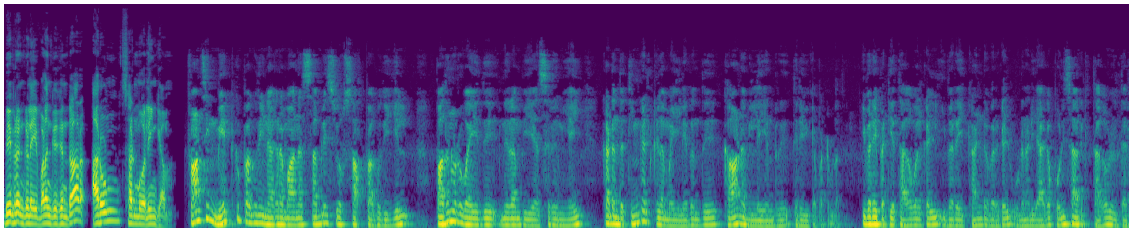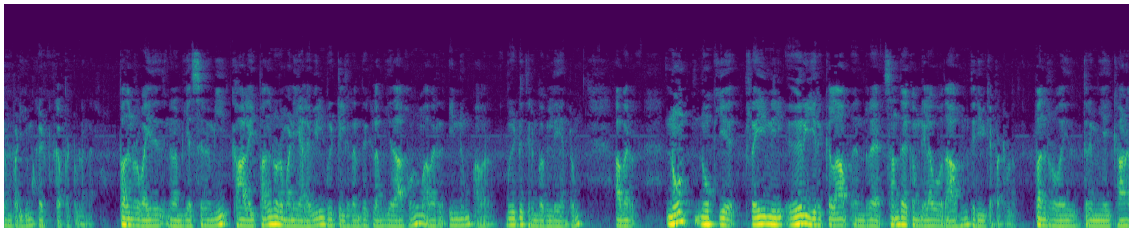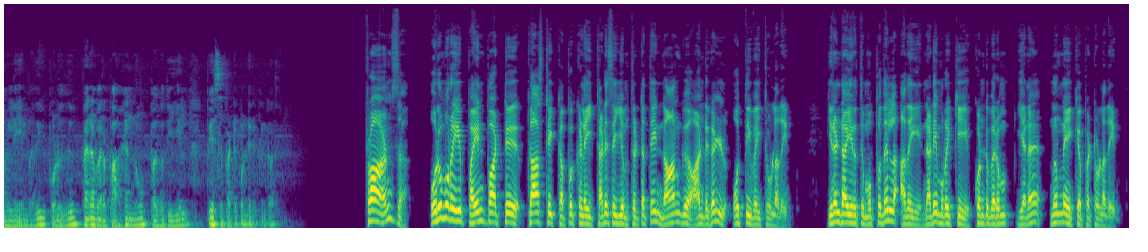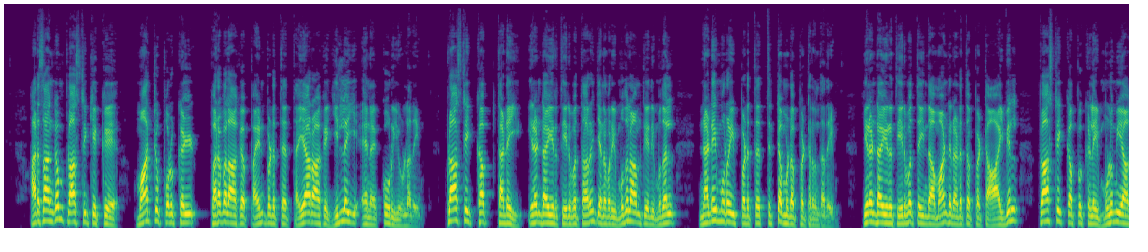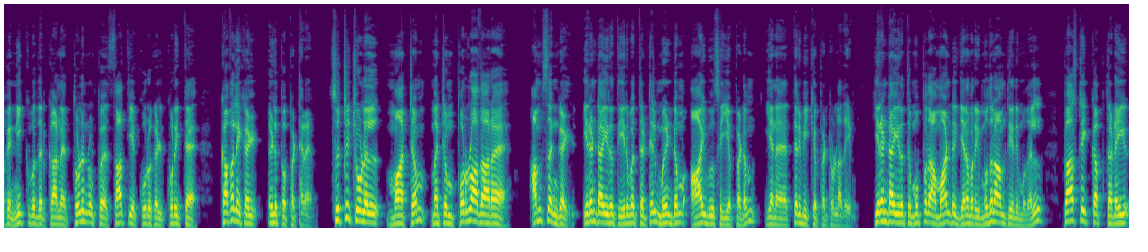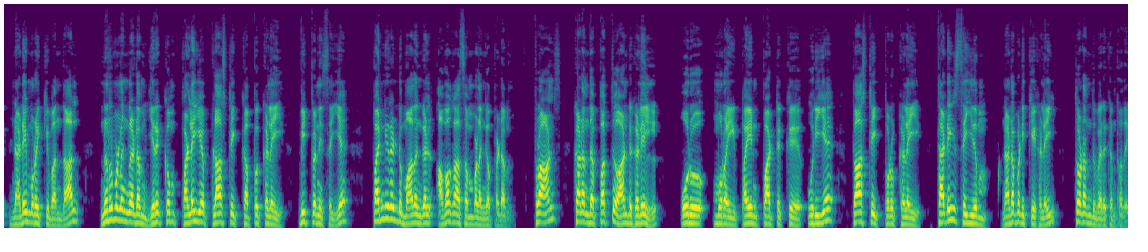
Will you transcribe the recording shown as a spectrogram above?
விவரங்களை வழங்குகின்றார் அருண் சண்முகலிங்கம். பிரான்சின் மேற்கு பகுதி நகரமான சப்லிஸ்யூர்சாக் பகுதியில் பதினொரு வயது நிரம்பிய சிறுமியை கடந்த திங்கட்கிழமையிலிருந்து காணவில்லை என்று தெரிவிக்கப்பட்டுள்ளது. இவரை பற்றிய தகவல்கள் இவரை கண்டவர்கள் உடனடியாக போலீசாருக்கு தகவல் தரும்படியும் கேட்கப்பட்டுள்ளனர். பதினோரு வயது நிரம்பிய சிறுமி காலை பதினோரு மணி அளவில் வீட்டிலிருந்து கிளம்பியதாகவும் அவர் இன்னும் அவர் வீடு திரும்பவில்லை என்றும் அவர் நோன் நோக்கிய ட்ரெயினில் ஏறி இருக்கலாம் என்ற சந்தேகம் நிலவுவதாகவும் தெரிவிக்கப்பட்டுள்ளது. பதினொரு வயது சிறுமியை காணவில்லை என்பது இப்பொழுது பரபரப்பாக நோட் பகுதியில் பேசப்பட்டுக் கொண்டிருக்கின்றது. பிரான்ஸ் ஒருமுறை பயன்பாட்டு பிளாஸ்டிக் கப்புகளை தடை செய்யும் திட்டத்தை நான்கு ஆண்டுகள் ஒத்திவைத்துள்ளது. இரண்டாயிரத்து முப்பதில் அதை நடைமுறைக்கு கொண்டு வரும் என நிர்ணயிக்கப்பட்டுள்ளது. அரசாங்கம் பிளாஸ்டிக்கு மாற்றுப் பொருட்கள் பரவலாக பயன்படுத்த தயாராக இல்லை என கூறியுள்ளது. பிளாஸ்டிக் கப் தடை இரண்டாயிரத்தி இருபத்தாறு ஜனவரி முதலாம் தேதி முதல் நடைமுறைப்படுத்த திட்டமிடப்பட்டிருந்தது. இரண்டாயிரத்தி இருபத்தைந்தாம் ஆண்டு நடத்தப்பட்ட ஆய்வில் பிளாஸ்டிக் கப்புகளை முழுமையாக நீக்குவதற்கான தொழில்நுட்ப சாத்தியக்கூறுகள் குறித்த கவலைகள் எழுப்பப்பட்டன. சுற்றுச்சூழல் மாற்றம் மற்றும் பொருளாதார அம்சங்கள் இரண்டாயிரத்தி இருபத்தெட்டில் மீண்டும் ஆய்வு செய்யப்படும் என தெரிவிக்கப்பட்டுள்ளது. இரண்டாயிரத்து முப்பதாம் ஆண்டு ஜனவரி முதலாம் தேதி முதல் பிளாஸ்டிக் கப் தடை நடைமுறைக்கு வந்தால் நிறுவனங்களிடம் இருக்கும் பழைய பிளாஸ்டிக் கப்புகளை விற்பனை செய்ய பன்னிரண்டு மாதங்கள் அவகாசம் வழங்கப்படும். பிரான்ஸ் கடந்த பத்து ஆண்டுகளில் ஒரு முறை பயன்பாட்டுக்கு உரிய பிளாஸ்டிக் பொருட்களை தடை செய்யும் நடவடிக்கைகளை தொடர்ந்து வருகின்றது.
